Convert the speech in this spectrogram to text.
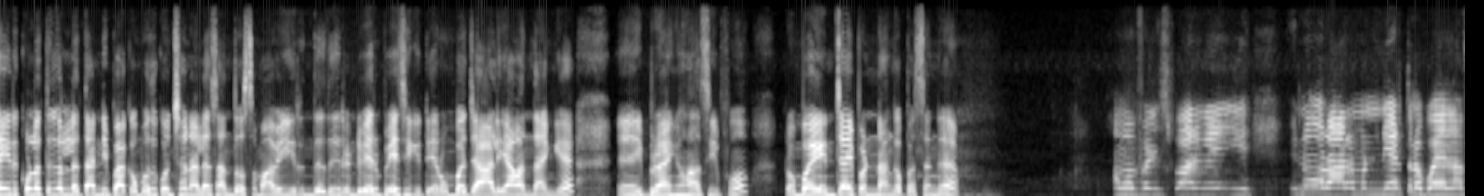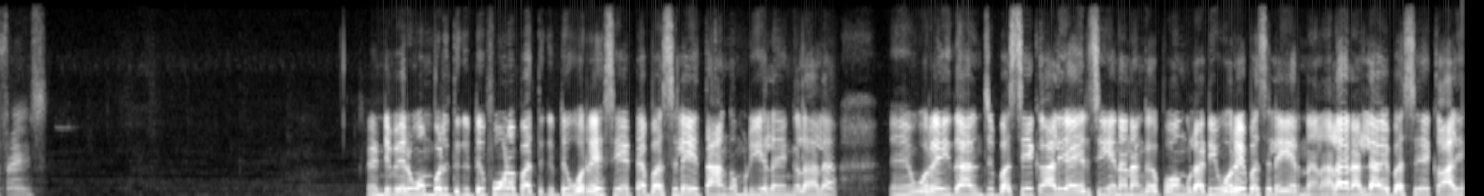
சைடு குளத்துகளில் தண்ணி பார்க்கும்போது கொஞ்சம் நல்லா சந்தோஷமாகவே இருந்தது. ரெண்டு பேரும் பேசிக்கிட்டே ரொம்ப ஜாலியாக வந்தாங்க. இப்ராஹிம் ஆசிஃபும். ரொம்ப என்ஜாய் பண்ணாங்க பசங்க. ஆமாம் ஃப்ரெண்ட்ஸ் பாருங்கள் இன்னும் ஒரு அரை மணி நேரத்தில் போயிடலாம் ஃப்ரெண்ட்ஸ் ரெண்டு பேரும் ஒம்பளுத்துக்கிட்டு ஃபோனை பார்த்துக்கிட்டு ஒரே சேட்டை பஸ்ஸுலேயே தாங்க முடியலை எங்களால். ஒரே இதாக இருந்துச்சு பஸ்ஸே காலி ஆயிருச்சு. ஏன்னா நாங்கள் போங்கலாட்டி ஒரே பஸ்ஸில் ஏறினனால நல்லாவே பஸ்ஸே காலி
